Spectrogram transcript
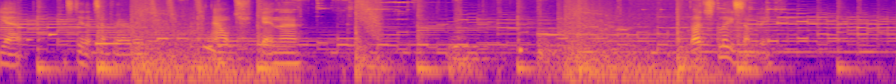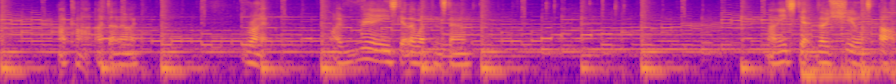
yeah, let's do that temporarily. Ouch, get in there. Did I just lose somebody? I can't, I don't know. Right. I really need to get their weapons down. I need to get those shields up.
